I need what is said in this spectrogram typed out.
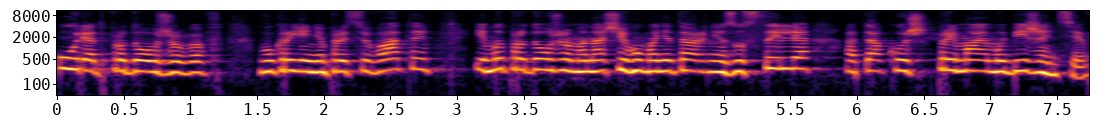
уряд продовжував в Україні працювати, і ми продовжуємо наші гуманітарні зусилля, а також приймаємо біженців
